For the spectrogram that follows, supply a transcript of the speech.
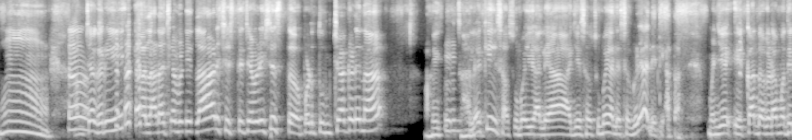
आमच्या घरी लाडाच्या वेळी लाड शिस्तीच्या वेळी शिस्त. पण तुमच्याकडे ना आणि झालं की सासूबाई आल्या आजी सासूबाई आल्या सगळे आले ती आता. म्हणजे एका दगडामध्ये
